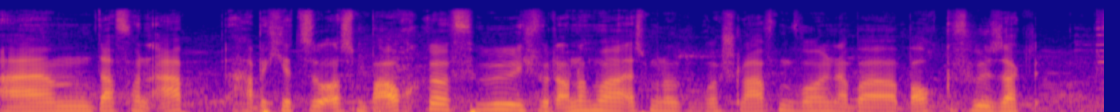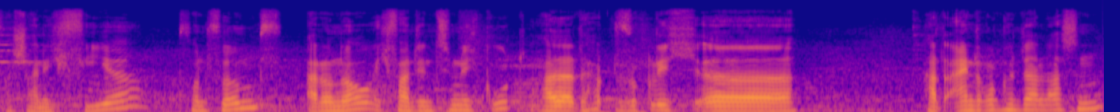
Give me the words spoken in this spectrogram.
Ähm, davon ab habe ich jetzt so aus dem Bauchgefühl, ich würde auch noch mal erstmal darüber schlafen wollen, aber Bauchgefühl sagt wahrscheinlich vier von fünf. I don't know, ich fand ihn ziemlich gut. Hat, hat wirklich äh, hat Eindruck hinterlassen.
